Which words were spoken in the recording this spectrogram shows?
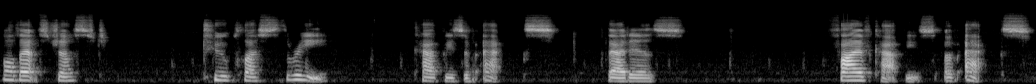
well that's just 2 plus 3 copies of x. That is 5 copies of x.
